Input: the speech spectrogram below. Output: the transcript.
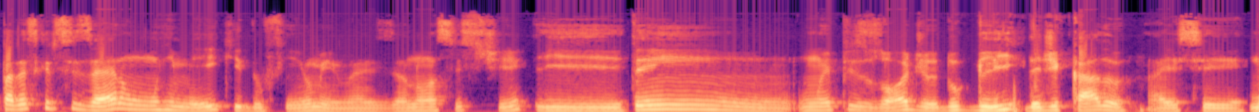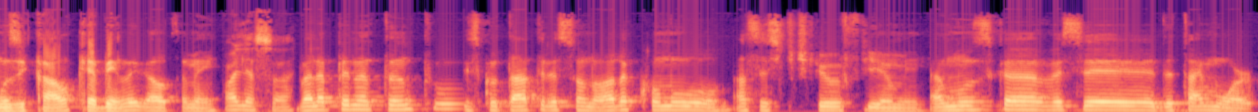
parece que eles fizeram um remake do filme, mas eu não assisti. E tem um episódio do Glee dedicado a esse musical que é bem legal também. Olha só. Vale a pena tanto escutar a trilha sonora como assistir o filme. A música vai ser The Time Warp.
